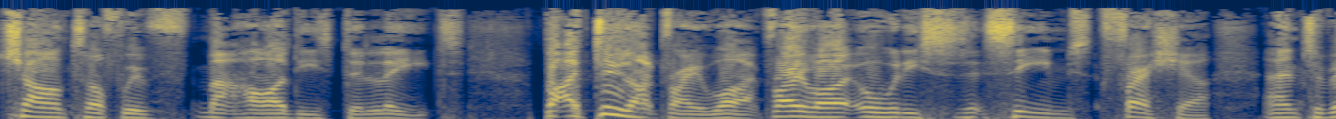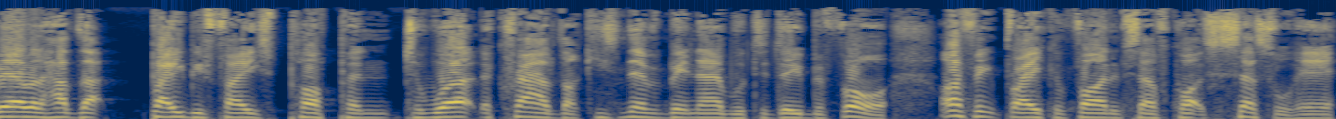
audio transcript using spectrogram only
chant off with Matt Hardy's delete. But I do like Bray Wyatt. Bray Wyatt already s- seems fresher, and to be able to have that babyface pop and to work the crowd like he's never been able to do before, I think Bray can find himself quite successful here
